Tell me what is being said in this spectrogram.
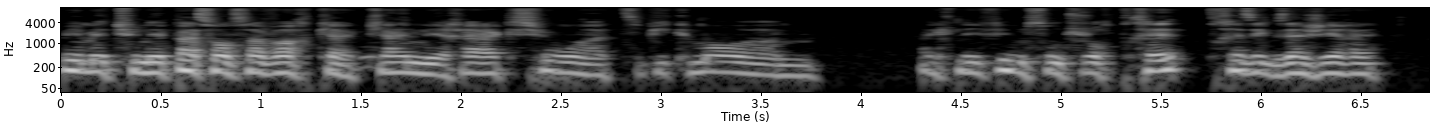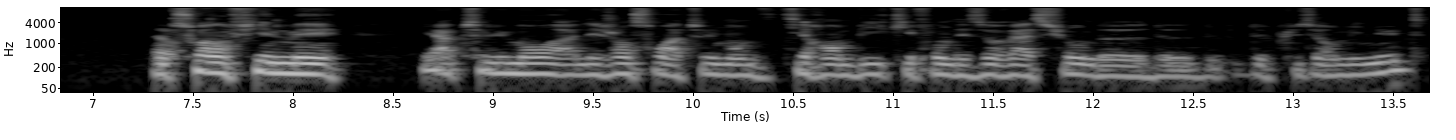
Oui, mais tu n'es pas sans savoir qu'à Cannes, les réactions, euh, typiquement, euh, avec les films, sont toujours très, très exagérées. Donc, soit un film est, est absolument, euh, les gens sont absolument dithyrambiques, ils font des ovations de, de, de, de plusieurs minutes,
